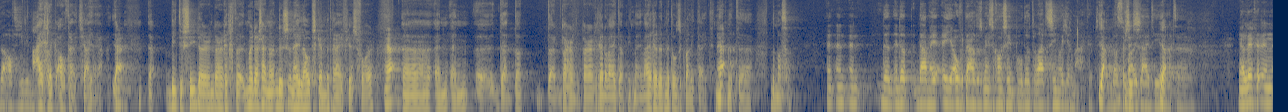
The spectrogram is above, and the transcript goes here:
wel altijd jullie. Eigenlijk altijd, ja, ja, ja. ja. Ja. ja. B2C, daar, daar richten, maar daar zijn er dus een hele hoop scanbedrijfjes voor. Ja. Eh, en en eh, dat, dat, daar, daar, daar redden wij het ook niet mee. Wij redden het met onze kwaliteit, niet Ja. met eh, de massa. En, en, en, en dat, daarmee en je overtuigt dus mensen gewoon simpel door te laten zien wat je gemaakt hebt. Ja, dat is de precies. kwaliteit die je Ja. laat. eh, Ja, leg, en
